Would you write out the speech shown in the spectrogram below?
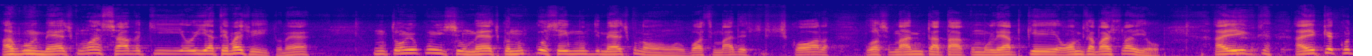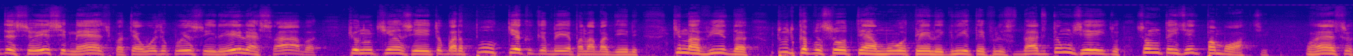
alguns médicos não achavam que eu ia ter mais jeito, né? Então eu conheci um médico, eu nunca gostei muito de médico não. Eu gosto mais da escola, gosto mais de me tratar com mulher, porque homens abaixo para eu. Aí aí o que aconteceu? Esse médico, até hoje eu conheço ele, ele achava que eu não tinha jeito. Agora, por que, que eu quebrei a palavra dele? Que na vida, tudo que a pessoa tem amor, tem alegria, tem felicidade, tem um jeito, só não tem jeito para a morte. O resto,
